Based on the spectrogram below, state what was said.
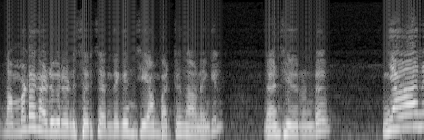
നമ്മുടെ കഴിവിനനുസരിച്ച് എന്തെങ്കിലും ചെയ്യാൻ പറ്റുന്നതാണെങ്കിൽ ഞാൻ ചെയ്തിട്ടുണ്ട്. ഞാൻ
